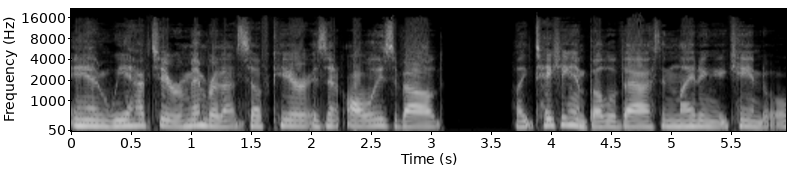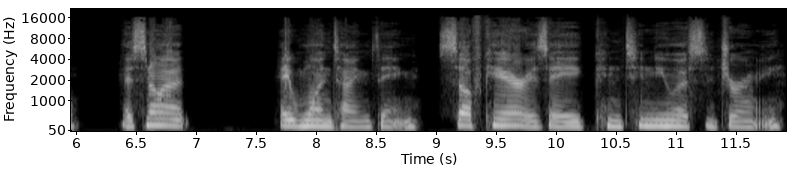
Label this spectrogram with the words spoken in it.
And we have to remember that self care isn't always about like taking a bubble bath and lighting a candle. It's not a one time thing. Self care is a continuous journey.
